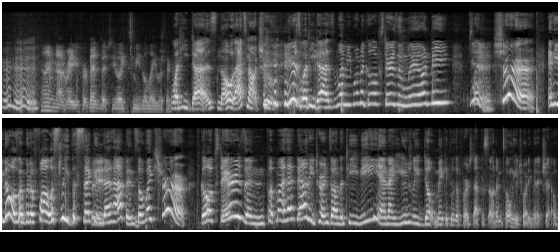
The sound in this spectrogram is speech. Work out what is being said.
Mm-hmm. I'm not ready for bed, but she likes me to lay with her. What he does. No, that's not true. Here's what he does. Mommy, wanna go upstairs and lay on me? It's like, Yeah. sure. And he knows I'm gonna fall asleep the second it- that happens. So I'm like, sure. Go upstairs and put my head down. He turns on the TV, and I usually don't make it through the first episode. And it's only a 20 minute show.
